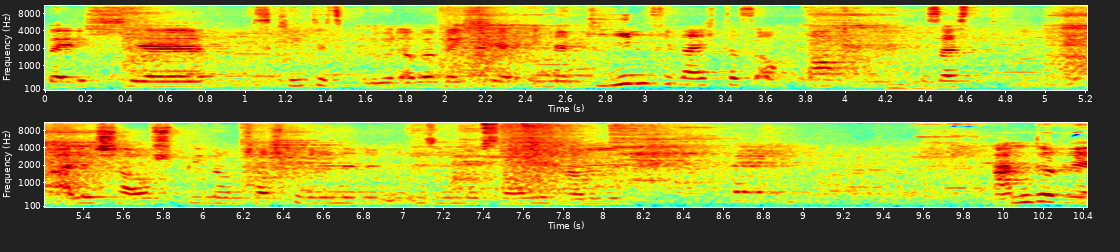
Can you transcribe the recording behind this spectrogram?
welche, das klingt jetzt blöd, aber welche Energien vielleicht das auch braucht. Das heißt, alle Schauspieler und Schauspielerinnen in unserem Ensemble haben andere,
